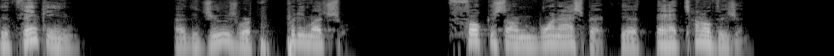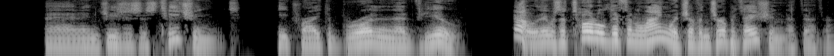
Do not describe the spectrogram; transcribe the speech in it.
the thinking, uh, the Jews were pretty much focused on one aspect. They, they had tunnel vision. And in Jesus' teachings, he tried to broaden that view. Yeah. So there was a total different language of interpretation at that time.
